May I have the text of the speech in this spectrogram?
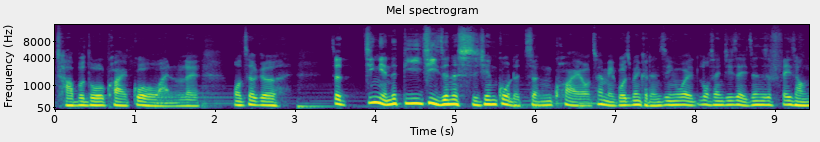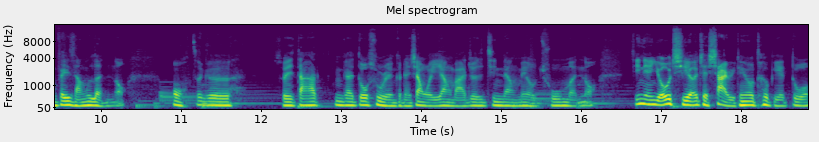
差不多快过完了，我这个这。今年的第一季真的时间过得真快哦，在美国这边可能是因为洛杉矶这里真的是非常非常冷哦，哦，这个，所以大家应该多数人可能像我一样吧，就是尽量没有出门哦。今年尤其而且下雨天又特别多，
